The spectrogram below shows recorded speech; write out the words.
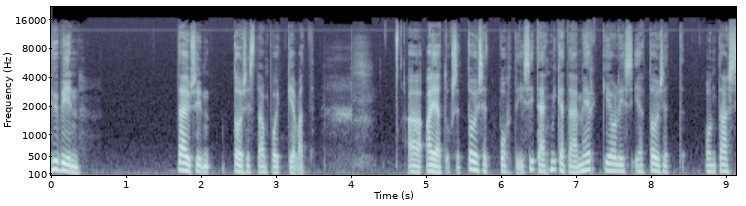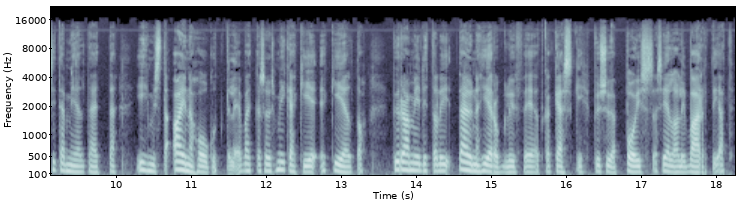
hyvin täysin toisistaan poikkeavat ajatukset. Toiset pohtii sitä, että mikä tämä merkki olisi, ja toiset on taas sitä mieltä, että ihmistä aina houkuttelee, vaikka se olisi mikä kielto. Pyramidit oli täynnä hieroglyfejä, jotka käski pysyä poissa. Siellä oli vartijat.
